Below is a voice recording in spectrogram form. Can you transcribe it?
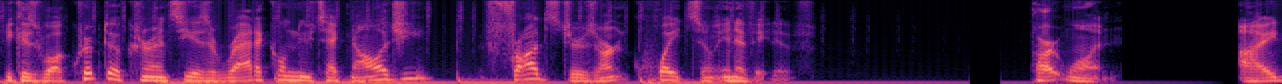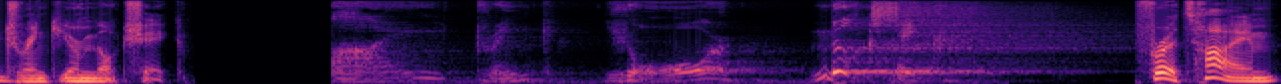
Because while cryptocurrency is a radical new technology, fraudsters aren't quite so innovative. Part 1 I Drink Your Milkshake. I drink your milkshake. For a time,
